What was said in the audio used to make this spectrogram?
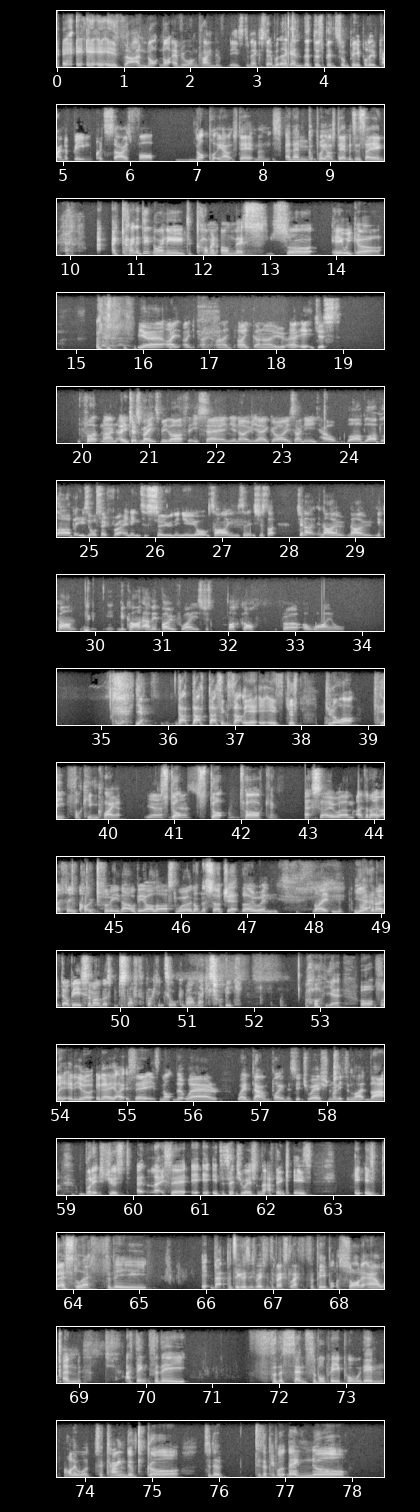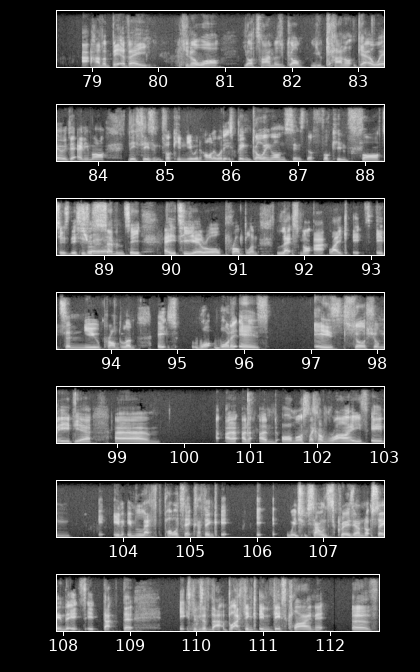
it, it, it is that, and not not everyone kind of needs to make a statement. But then again, there's been some people who've kind of been criticised for not putting out statements, and then Mm. putting out statements and saying, "I, I kind of didn't know I needed to comment on this, so here we go." Yeah, I I I, I, don't know. Uh, it just fuck, man. It just makes me laugh that he's saying, you know, yeah, guys, I need help, blah blah blah. But he's also threatening to sue the New York Times, and it's just like, do you know, no, no, you can't, you, you can't have it both ways. Just fuck off for a while. Yeah, that that that's exactly it. It is just, do you know what? Keep fucking quiet. Yeah. Stop yeah. stop talking. Yeah, So um, I don't know. I think hopefully that will be our last word on the subject, though, and like Yeah. I don't know. There'll be some other stuff to fucking talk about next week. Oh yeah, hopefully, in, you know, in a, I say, it's not that we're we're downplaying the situation or anything like that, but it's just, uh, let's say, it, it- it's a situation that I think is is best left for the it, that particular situation is the best left for people to sort it out, and I think for the for the sensible people within Hollywood to kind of go to the to the people that they know have a bit of a, do you know what? Your time has gone. You cannot get away with it anymore. This isn't fucking new in Hollywood. It's been going on since the fucking 40s. This is a Straight up. 70, 80 year old problem. Let's not act like it's it's a new problem. It's what what it is is social media um, and, and almost like a rise in in in left politics. I think it, it, which sounds crazy. I'm not saying that it's it that that it's because of that, but I think in this climate of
